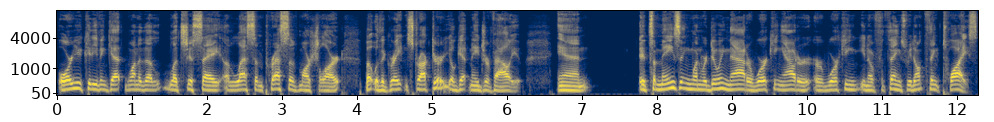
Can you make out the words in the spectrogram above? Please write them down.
Or you could even get one of the, let's just say, a less impressive martial art, but with a great instructor, you'll get major value. And it's amazing when we're doing that or working out or, or working, you know, for things, we don't think twice.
